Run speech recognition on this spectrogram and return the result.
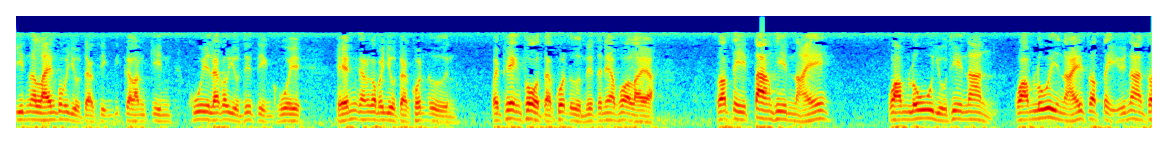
กินอะไรก็ไปอยู่แต่สิ่งที่กำลังกิน คุยแล้วก็อยู่ที่สิ่งคุย เห็นกันก็ไปอยู่แต่คนอื่น ไปเพ่งโทษแต่คนอื่นในตอนนี้เพราะอะไรอะ สติตั้งที่ไหน ความรู้อยู่ที่นั่น ความรู้ที่ไหน สติอยู่นั่น ส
